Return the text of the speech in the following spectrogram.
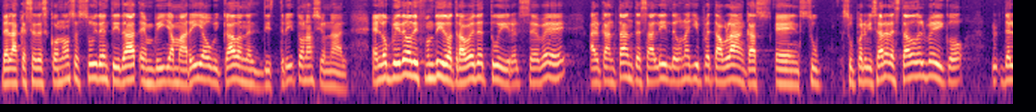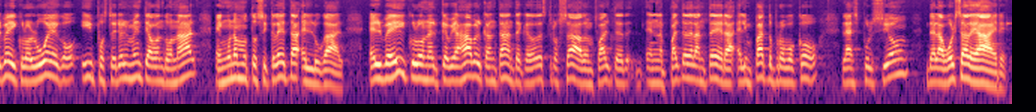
de las que se desconoce su identidad en Villa María, ubicado en el Distrito Nacional. En los videos difundidos a través de Twitter se ve al cantante salir de una jipeta blanca en su, supervisar el estado del vehículo, luego y posteriormente abandonar en una motocicleta el lugar. El vehículo en el que viajaba el cantante quedó destrozado en, parte en la parte delantera. El impacto provocó la expulsión de la bolsa de aire.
